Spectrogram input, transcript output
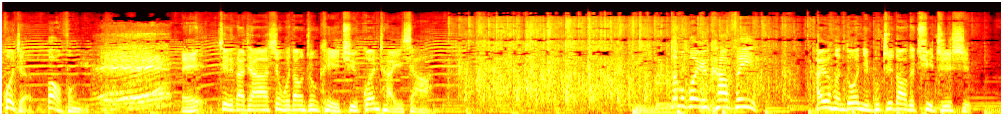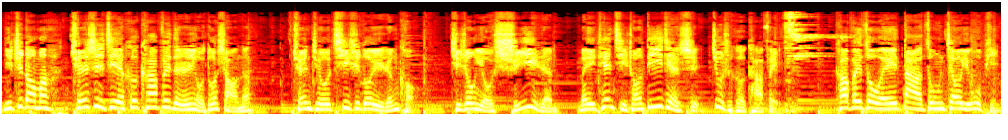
或者暴风雨，哎，这个大家生活当中可以去观察一下啊。那么关于咖啡，还有很多你不知道的趣知识，你知道吗？全世界喝咖啡的人有多少呢？全球七十多亿人口，其中有十亿人每天起床第一件事就是喝咖啡。咖啡作为大宗交易物品，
